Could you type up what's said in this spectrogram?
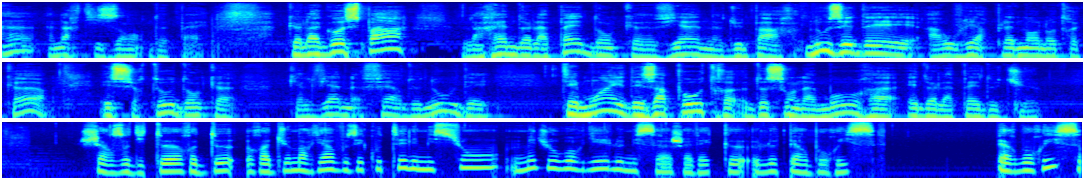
un, artisan de paix. Que la Gospa, la reine de la paix, donc euh, vienne d'une part nous aider à ouvrir pleinement notre cœur et surtout donc euh, qu'elle vienne faire de nous des témoins et des apôtres de son amour euh, et de la paix de Dieu. Chers auditeurs de Radio Maria, vous écoutez l'émission Medjugorje, le message avec le Père Boris. Père Boris,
